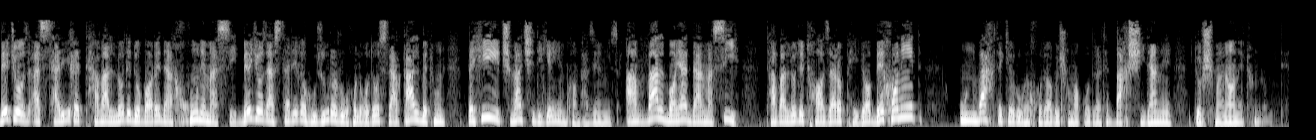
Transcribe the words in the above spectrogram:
بجز از طریق تولد دوباره در خون مسیح بجز از طریق حضور روح القدس در قلبتون به هیچ وجه دیگه امکان پذیر نیست. اول باید در مسیح تولد تازه رو پیدا بکنید اون وقته که روح خدا به شما قدرت بخشیدن دشمنانتون رو میده.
